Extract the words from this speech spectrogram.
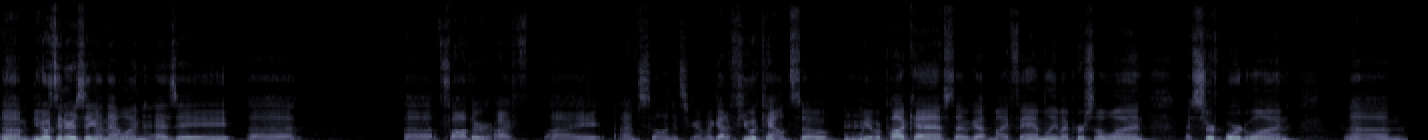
Um, you know what's interesting on that one? As a uh, uh, father, I I I'm still on Instagram. I got a few accounts, so we have a podcast. I've got my family, my personal one, my surfboard one. Um,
